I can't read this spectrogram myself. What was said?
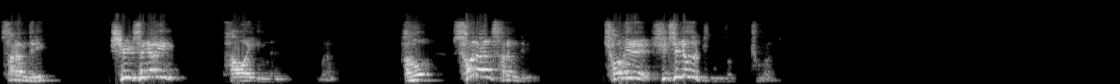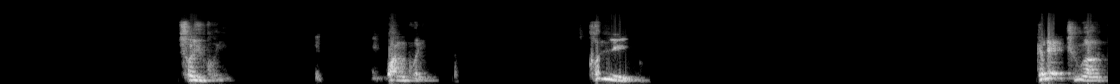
사람들이 실체적인 파워 있는 하고 선한 사람들이 정의를 실체적으로 주는 소유권이 왕권이 권리. 근데 중앙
